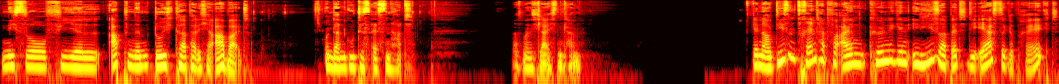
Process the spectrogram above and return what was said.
nicht so viel abnimmt durch körperliche Arbeit und dann gutes Essen hat, was man sich leisten kann. Genau, diesen Trend hat vor allem Königin Elisabeth I. geprägt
